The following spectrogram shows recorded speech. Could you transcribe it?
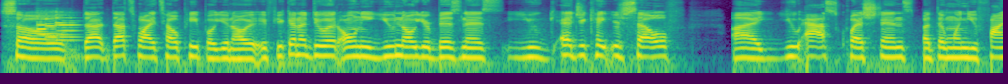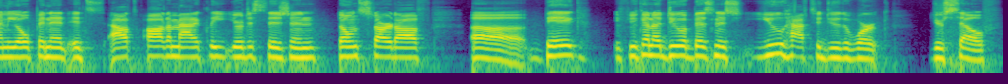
so that that's why I tell people, you know, if you're gonna do it, only you know your business. You educate yourself. Uh, you ask questions, but then when you finally open it, it's out automatically your decision. Don't start off uh, big. If you're gonna do a business, you have to do the work yourself,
